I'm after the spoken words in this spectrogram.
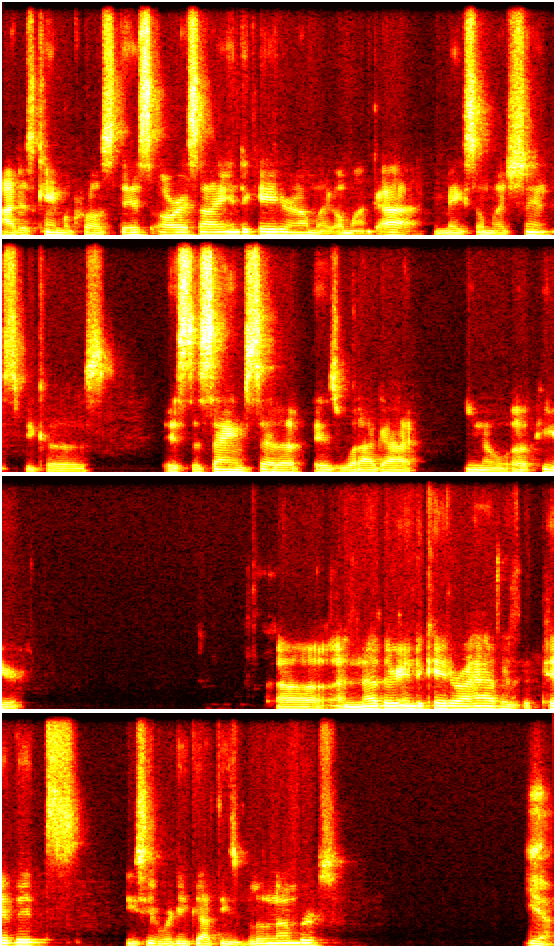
I just came across this RSI indicator and I'm like, oh my God, it makes so much sense because it's the same setup as what I got, you know, up here. Uh, another indicator I have is the pivots. You see where they got these blue numbers? Yeah.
